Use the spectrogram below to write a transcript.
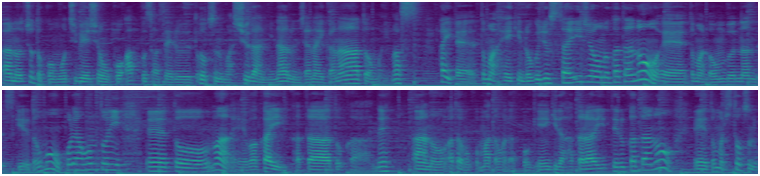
あのちょっとこうモチベーションをこうアップさせる一つのまあ手段になるんじゃないかなと思います。はい、えーとまあ、平均60歳以上の方の、えーとまあ、論文なんですけれどもこれは本当に、えーとまあえ、若い方とかねあのあとはまだまだこう現役で働いてる方の、えーとまあ、一つのこ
